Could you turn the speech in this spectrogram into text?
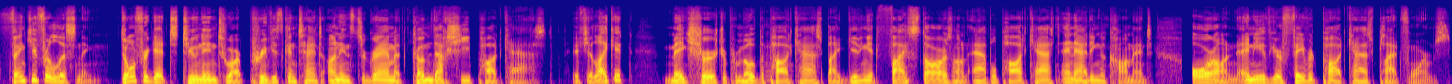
Thank you for listening. Don't forget to tune in to our previous content on Instagram at Comme d'Archi Podcast. If you like it, make sure to promote the podcast by giving it five stars on Apple Podcast and adding a comment, or on any of your favorite podcast platforms.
